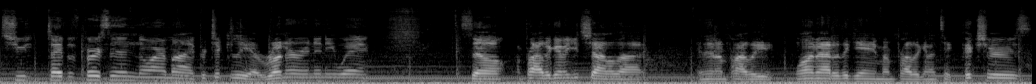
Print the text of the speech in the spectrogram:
shoot type of person, nor am I particularly a runner in any way. So I'm probably gonna get shot a lot, and then I'm probably while I'm out of the game, I'm probably gonna take pictures,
